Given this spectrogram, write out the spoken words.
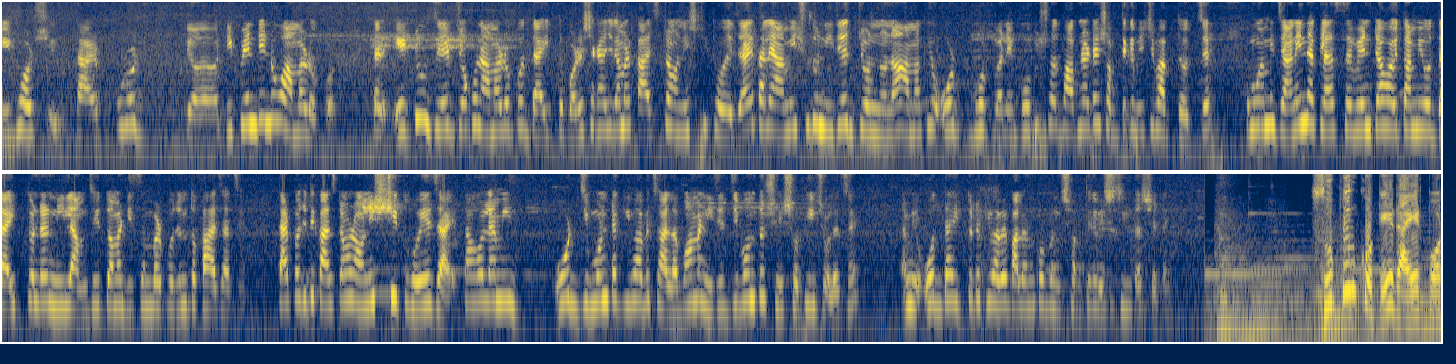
নির্ভরশীল, তার পুরো ডিপেন্ডেন্ট ডিপেন্ডেন্টও আমার ওপর তার এ টু জেড যখন আমার ওপর দায়িত্ব পড়ে, সেখানে যদি আমার কাজটা অনিশ্চিত হয়ে যায়, তাহলে আমি শুধু নিজের জন্য না, আমাকে ওর মানে ভবিষ্যৎ ভাবনাটাই সব থেকে বেশি ভাবতে হচ্ছে। এবং আমি জানি না ক্লাস সেভেনটা হয়তো আমি ওর দায়িত্বটা নিলাম, যেহেতু আমার ডিসেম্বর পর্যন্ত কাজ আছে। তারপর যদি কাজটা আমার অনিশ্চিত হয়ে যায়, তাহলে আমি ওর জীবনটা কীভাবে চালাবো? আমার নিজের জীবন তো শেষ হতেই চলেছে। আমি ওর দায়িত্বটা কীভাবে পালন করব সব থেকে বেশি চিন্তা সেটাই। সুপ্রিম কোর্টে রায়ের পর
